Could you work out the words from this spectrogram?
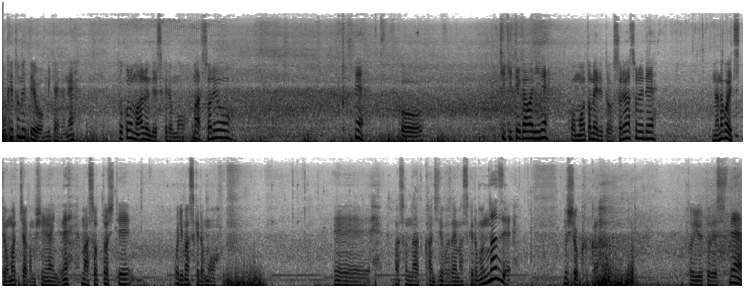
受け止めてよみたいなねところもあるんですけどもまあそれをねこう聞き手側にねこう求めるとそれはそれでなんだこいつって思っちゃうかもしれないんでね、まあ、そっとしておりますけども、えー、まあ、そんな感じでございますけども。なぜ無職かというとですね。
